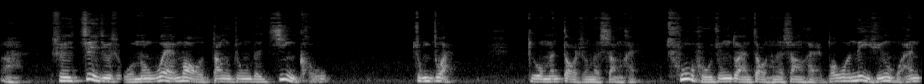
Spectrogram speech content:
啊。所以这就是我们外贸当中的进口中断。给我们造成的伤害，出口中断造成的伤害，包括内循环、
